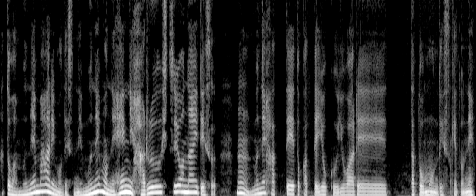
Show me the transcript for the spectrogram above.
あとは胸周りもですね、胸もね、変に張る必要ないです。うん、胸張ってとかってよく言われたと思うんですけどね。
